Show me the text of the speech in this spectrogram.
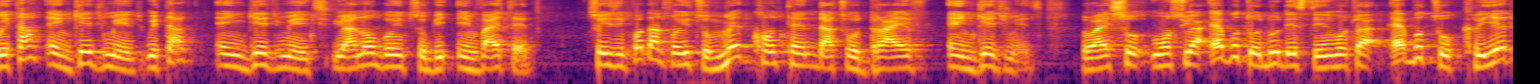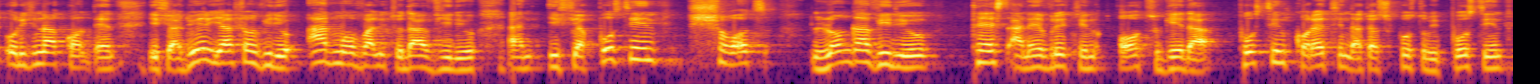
Without engagement, without engagement, you are not going to be invited. So it's important for you to make content that will drive engagement, right? So once you are able to do this thing, once you are able to create original content, if you are doing reaction video, add more value to that video. And if you are posting short, longer video, test and everything all together, posting correct thing that you're supposed to be posting,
